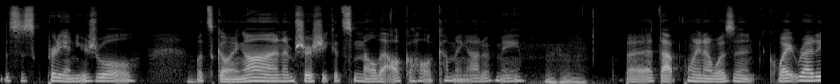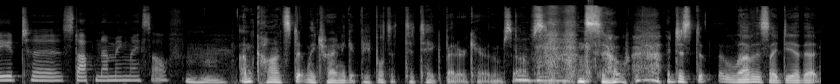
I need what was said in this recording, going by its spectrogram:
this is pretty unusual. Hmm. What's going on? I'm sure she could smell the alcohol coming out of me mm-hmm. But at that point i wasn't quite ready to stop numbing myself. Mm-hmm. I'm constantly trying to get people to, to take better care of themselves. Mm-hmm. and so I just love this idea that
